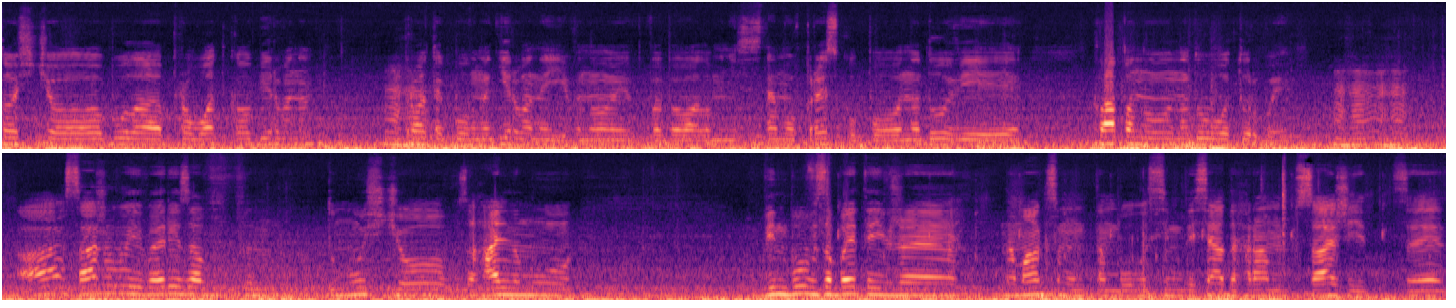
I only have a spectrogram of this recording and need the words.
то, що була проводка обірвана. Дротик був надірваний і воно вибивало мені систему вприску по надуві клапану надуву турбої. Угу, угу. А сажовий вирізав, тому що в загальному він був забитий вже на максимум, там було 70 грам сажі. Це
